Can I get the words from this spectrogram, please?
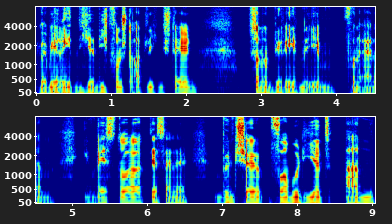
weil wir reden hier nicht von staatlichen Stellen, sondern wir reden eben von einem Investor, der seine Wünsche formuliert an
